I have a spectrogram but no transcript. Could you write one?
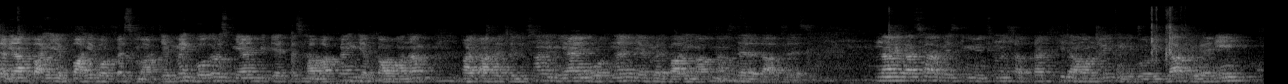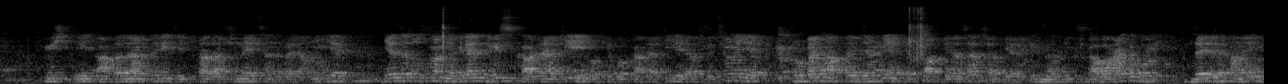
տեղյակ պահի եւ պահի որպես մարդ եւ մենք բոլորս միայն պիտի այդպես հավաքվենք եւ կարողանանք այդ առաքելությանը միայն օրհնել եւ մեր բարի մարդկանցները դարձնել։ Նավիգացիա արվեստի միությունը շատ պրակտիկի դավանդույթ ունի, որ իր լուրերին միշտ իր արտադրանքներից, իր production-ներից է նվերանում եւ Ես ես ուզում եմ նկրել Լուիս Քարրակի, հոգևոր Քարրակի երաժշտությունը եւ Ռուբեն Հաֆեզյանի այդ պատկերացած շատ գեղեցիկ զատիկ սկավառակը, որ ձեր երեխաներին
